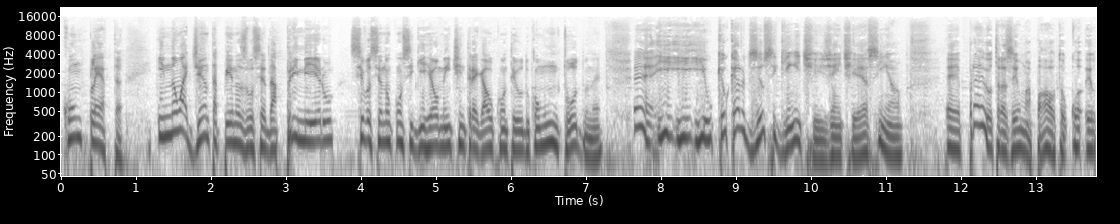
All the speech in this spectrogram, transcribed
completa. E não adianta apenas você dar primeiro se você não conseguir realmente entregar o conteúdo como um todo, né? É, e, e- e o que eu quero dizer é o seguinte, gente, é assim, ó. É, para eu trazer uma pauta, eu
